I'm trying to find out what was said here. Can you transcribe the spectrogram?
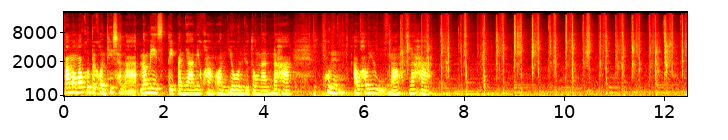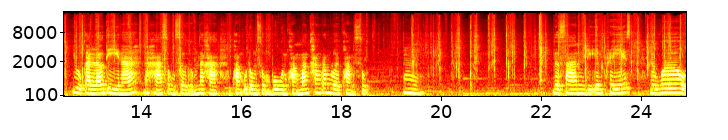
ฟ้ามองว่าคุณเป็นคนที่ฉลาด แล้วมีสติปัญญามีความอ่อนโยนอยู่ตรงนั้นนะคะ คุณเอาเขาอยู่เนาะนะคะ อยู่กันแล้วดีนะนะคะ ส่งเสริมนะคะ ความอุดมสมบูรณ์ ความมั่งคั่งร่ำรวยความสุข อืม The Sun The Empress The World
